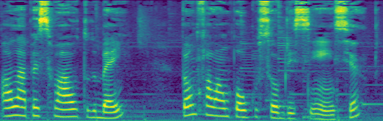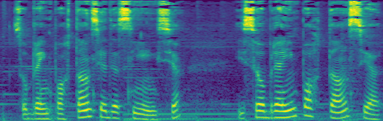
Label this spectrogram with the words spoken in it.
Olá pessoal, tudo bem? Vamos falar um pouco sobre ciência, sobre a importância da ciência e sobre a importância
